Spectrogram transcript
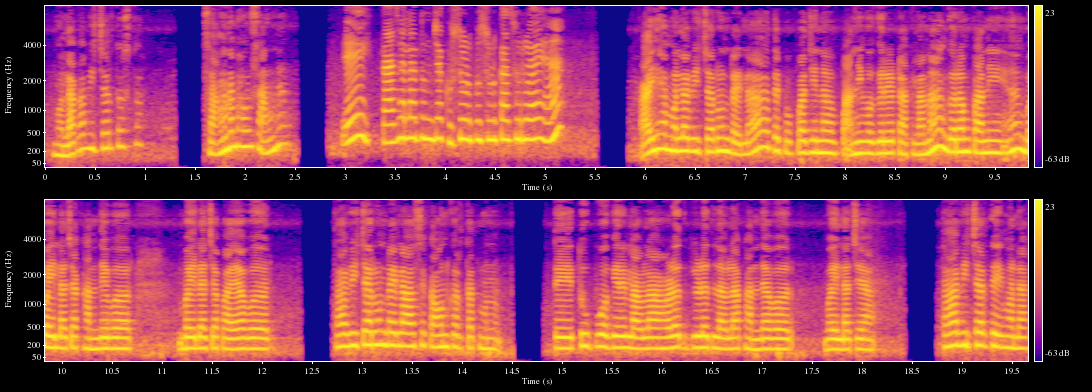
मला का विचारतोस तर सांग ना भाऊ सांग ना. ए का झाला तुमच्या कुसूड कुसूड का सुरू आहे हा? आई हा मला विचारून राहिला ते पप्पाजीनं पाणी वगैरे टाकला ना गरम पाणी बैलाच्या खांदेवर बैलाच्या पायावर. हा विचारून राहिला असं काऊन करतात म्हणून? ते तूप वगैरे लावला हळद गिळद लावला खांद्यावर बैलाच्या. हा विचारते मला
